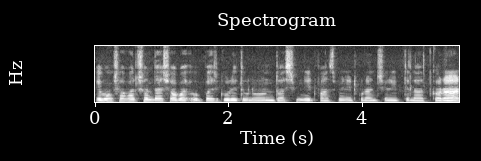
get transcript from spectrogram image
এবং সকাল সন্ধ্যা সবাই অভ্যাস গড়ে তুলুন। দশ মিনিট, পাঁচ মিনিট কোরআন শরীফ তেলাওয়াত করার।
